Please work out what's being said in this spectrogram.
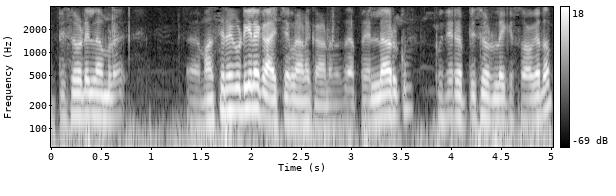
എപ്പിസോഡിൽ നമ്മൾ മസിനഗുഡിയിലെ കാഴ്ചകളാണ് കാണുന്നത്. അപ്പോൾ എല്ലാവർക്കും പുതിയൊരു എപ്പിസോഡിലേക്ക് സ്വാഗതം.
